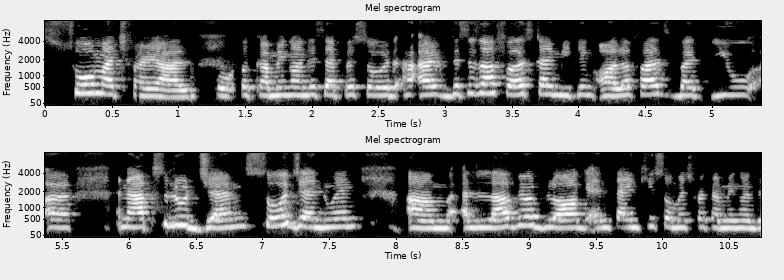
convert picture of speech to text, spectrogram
so much for farming our first so genuine love your blog and thank you so much farming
